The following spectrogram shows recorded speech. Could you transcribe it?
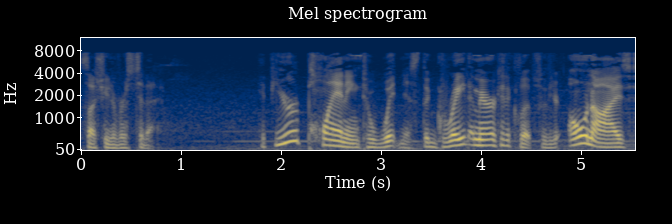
slash universe today. If you're planning to witness the great American eclipse with your own eyes,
